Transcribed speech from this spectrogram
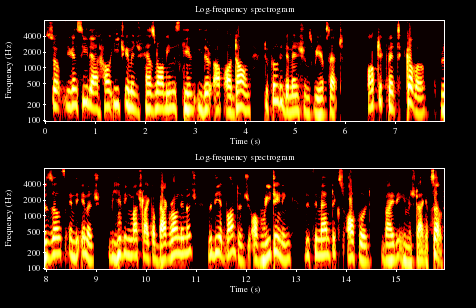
So you can see that how each image has now been scaled either up or down to fill the dimensions we have set. Object fit cover results in the image behaving much like a background image with the advantage of retaining the semantics offered by the image tag itself.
